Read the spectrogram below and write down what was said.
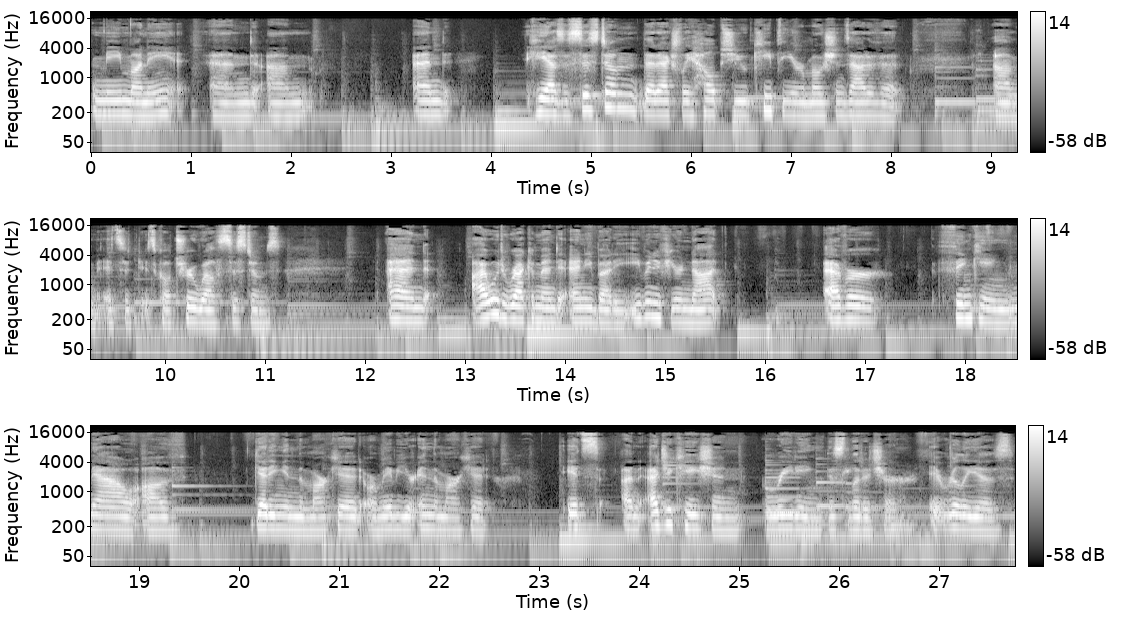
me money and um, and he has a system that actually helps you keep your emotions out of it. Um, it's a, it's called True Wealth Systems, and I would recommend to anybody, even if you're not ever thinking now of getting in the market, or maybe you're in the market, it's an education reading this literature. It really is,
